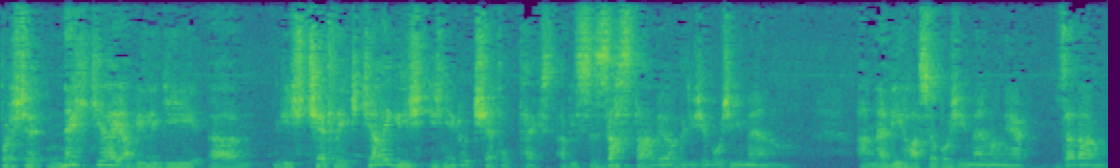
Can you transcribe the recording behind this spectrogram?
protože nechtěli, aby lidi, um, když četli, chtěli, když, když někdo četl text, aby se zastavil, když je Boží jméno a nevyhlasil Boží jméno nějak zadarmo.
